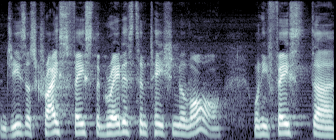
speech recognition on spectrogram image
And Jesus Christ faced the greatest temptation of all when he faced, uh,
